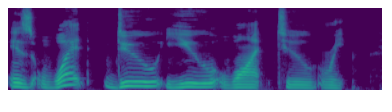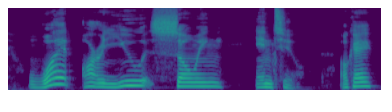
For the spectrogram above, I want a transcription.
is what do you want to reap? What are you sowing into? Okay?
